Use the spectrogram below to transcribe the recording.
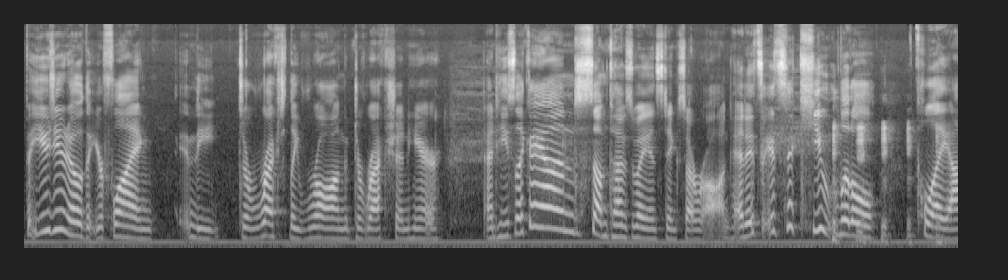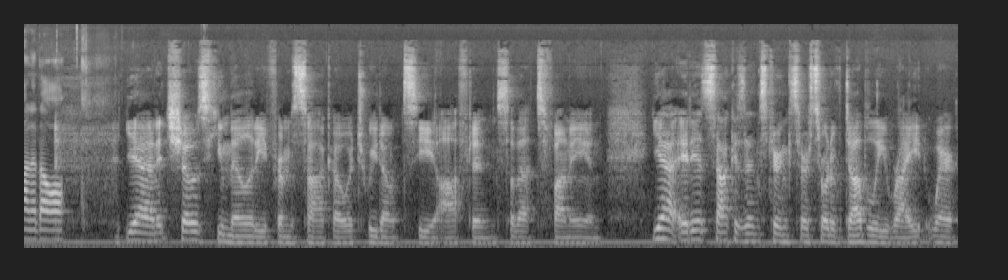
"But you do know that you're flying in the directly wrong direction here." And he's like, "And sometimes my instincts are wrong." And it's it's a cute little play on it all. Yeah, and it shows humility from Sokka, which we don't see often, so that's funny. And yeah, it is Sokka's instincts are sort of doubly right, where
